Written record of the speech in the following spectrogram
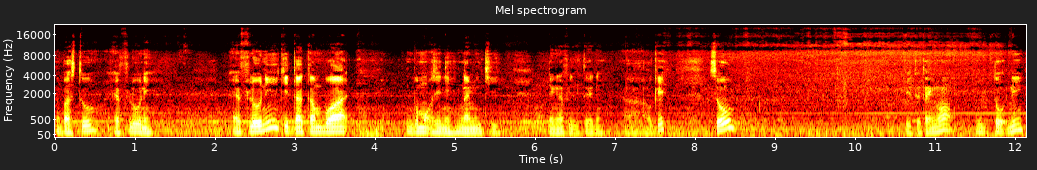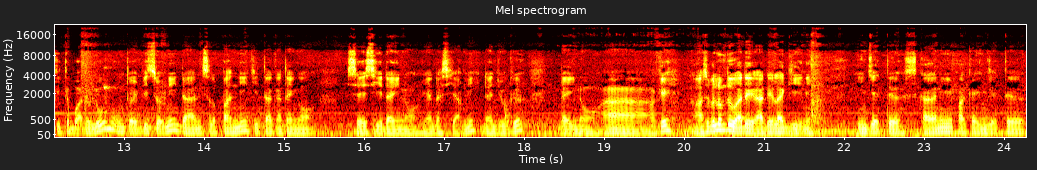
Lepas tu Airflow ni. Airflow ni Kita akan buat Gemuk sini 6 inci Dengan filter ni. Ha, Okay So kita tengok untuk ni kita buat dulu untuk episod ni dan selepas ni kita akan tengok sesi dyno yang dah siap ni dan juga dyno. Ha okey. Ha sebelum tu ada ada lagi ni injector. Sekarang ni pakai injector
